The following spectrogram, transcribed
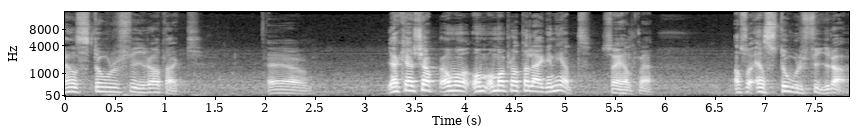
En stor fyra tack. Eh, jag kan köpa, om, om, om man pratar lägenhet så är jag helt med. Alltså en stor fyra,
